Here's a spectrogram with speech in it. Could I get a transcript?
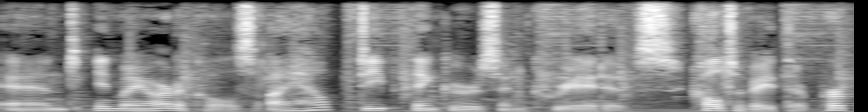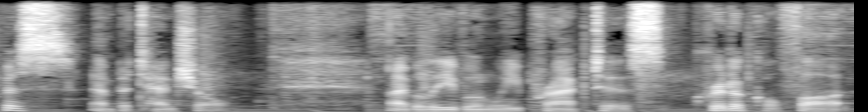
and in my articles, I help deep thinkers and creatives cultivate their purpose and potential. I believe when we practice critical thought,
